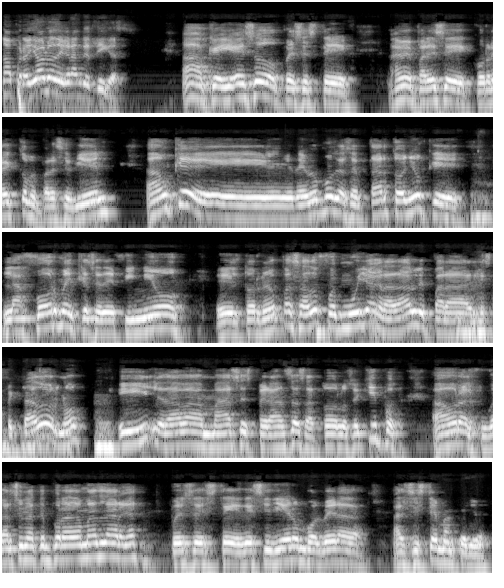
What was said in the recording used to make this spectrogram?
No, pero yo hablo de grandes ligas. Ah, ok, eso pues este, a mí me parece correcto, me parece bien, aunque eh, debemos de aceptar, Toño, que la forma en que se definió el torneo pasado fue muy agradable para el espectador, ¿no? Y le daba más esperanzas a todos los equipos. Ahora, al jugarse una temporada más larga, pues este, decidieron volver a- al sistema anterior.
